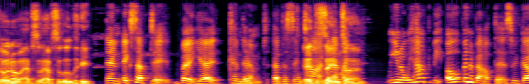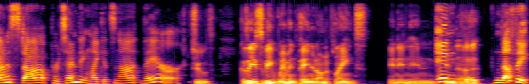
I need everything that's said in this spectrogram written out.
No, no, absolutely, absolutely. and accepted, but yet condemned at the same time. At the same I'm like, time, you know, we have to be open about this. We've got to stop pretending like it's not there. truth, because there used to be women painted on the planes, in in in, in In uh, Nothing.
